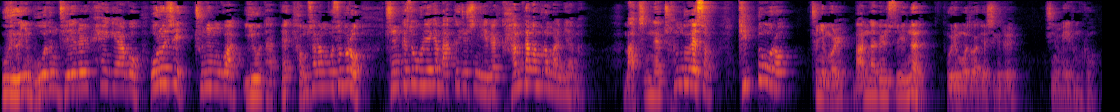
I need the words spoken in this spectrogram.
우리의 모든 죄를 회개하고 오로지 주님과 이웃 앞에 겸손한 모습으로 주님께서 우리에게 맡겨주신 일을 감당함으로 말미암아 마침내 천국에서 기쁨으로 주님을 만나뵐 수 있는 우리 모두가 되시기를 주님의 이름으로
